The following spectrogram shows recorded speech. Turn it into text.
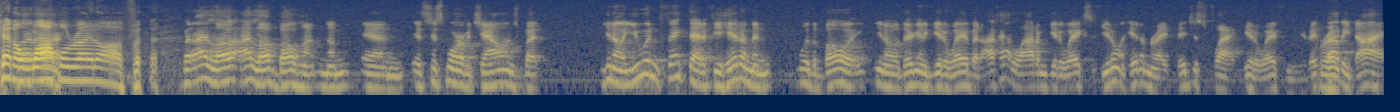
Kind of uh, wobble right off. but I love I love bow hunting them, and it's just more of a challenge. But you know, you wouldn't think that if you hit them and with a bow, you know, they're going to get away. But I've had a lot of them get away because if you don't hit them right, they just flat get away from you. They Right. probably die,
